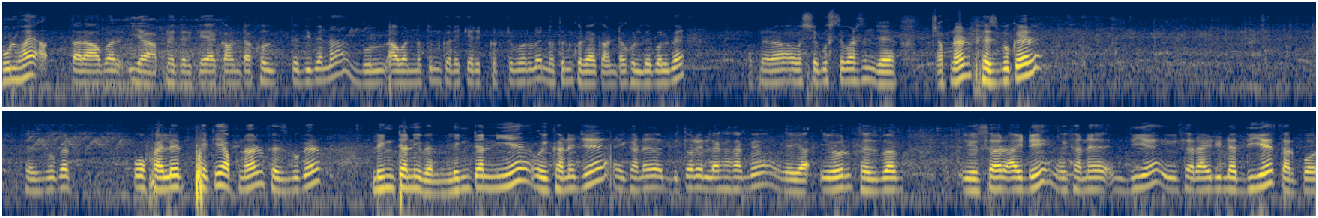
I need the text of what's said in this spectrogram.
ভুল হয়, তারা আবার ইয়া আপনাদেরকে অ্যাকাউন্টটা খুলতে দিবে না। ভুল আবার নতুন করে ক্রেডিট করতে বলবে, নতুন করে অ্যাকাউন্টটা খুলতে বলবে। আপনারা অবশ্যই বুঝতে পারছেন যে আপনার ফেসবুকের ফেসবুকের প্রোফাইলের থেকে আপনার ফেসবুকের লিঙ্কটা নেবেন। লিঙ্কটা নিয়ে ওইখানে যে, এইখানে ভিতরে লেখা থাকবে ইউর ফেসবুক ইউজার আইডি এখানে দিয়ে ইউজার আইডিটা দিয়ে তারপর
